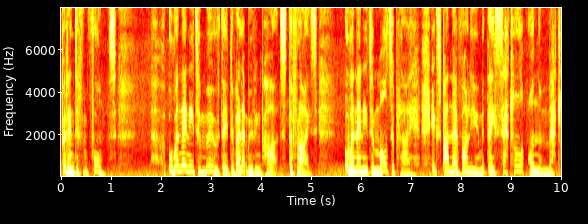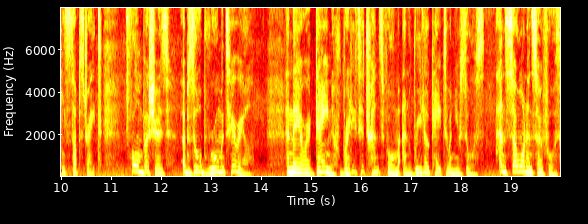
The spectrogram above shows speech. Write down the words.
but in different forms? When they need to move, they develop moving parts, the flies. When they need to multiply, expand their volume, they settle on the metal substrate, form bushes, absorb raw material. And they are again ready to transform and relocate to a new source. And so on and so forth.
